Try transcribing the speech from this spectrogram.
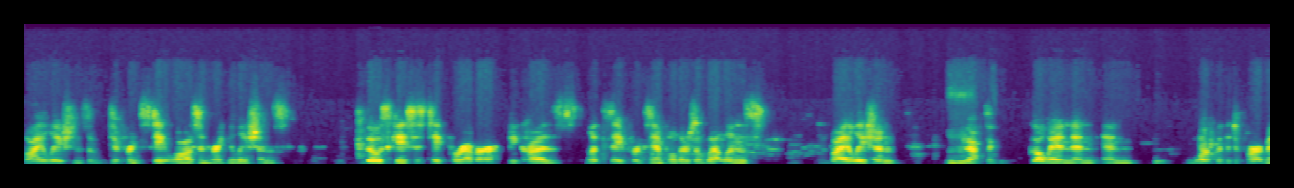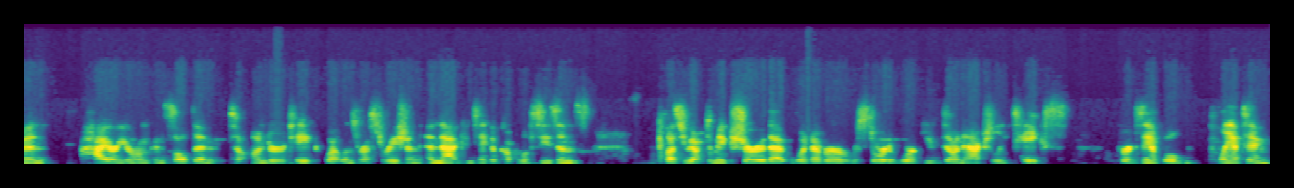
violations of different state laws and regulations. Those cases take forever because let's say for example there's a wetlands violation. Mm-hmm. you have to go in and, and work with the department hire your own consultant to undertake wetlands restoration. And that can take a couple of seasons Plus, you have to make sure that whatever restorative work you've done actually takes. For example, planting,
